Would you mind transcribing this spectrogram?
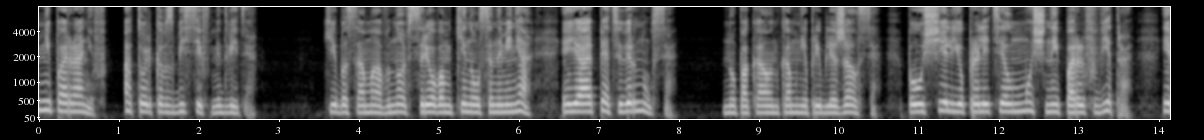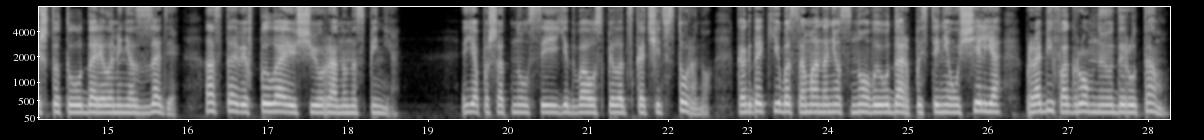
не поранив, а только взбесив медведя. Киба сама вновь с ревом кинулся на меня, и я опять увернулся. Но пока он ко мне приближался, по ущелью пролетел мощный порыв ветра, и что-то ударило меня сзади, оставив пылающую рану на спине. Я пошатнулся и едва успел отскочить в сторону, когда Киба сама нанес новый удар по стене ущелья, пробив огромную дыру там,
